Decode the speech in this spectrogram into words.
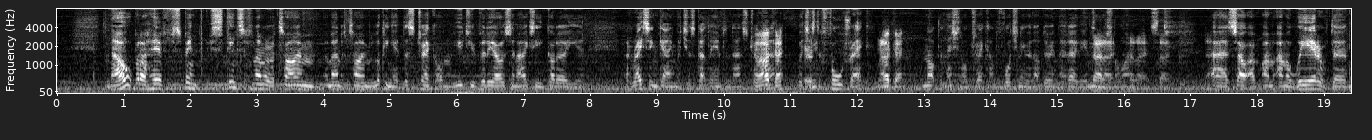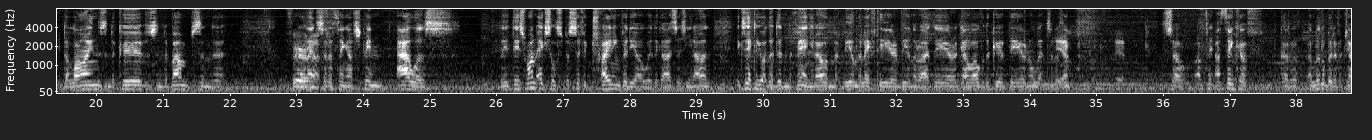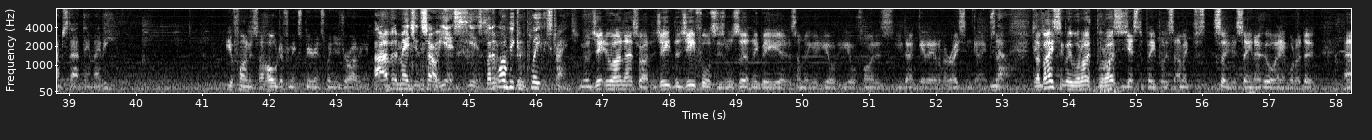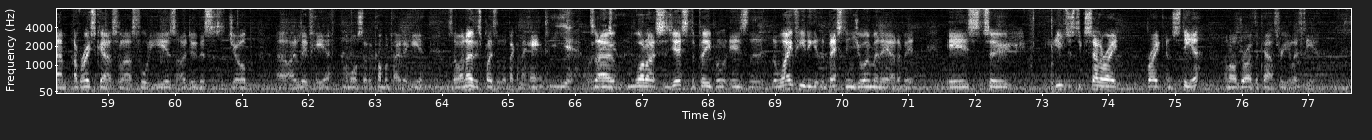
No, but I have spent extensive number of time, amount of time looking at this track on YouTube videos, and I actually got a, uh, a racing game which has got the Hampton Downs track, Oh, in it, which Fair is the full track, Okay. not the national track. Unfortunately, we're not doing that, eh? The No, no, international no, one. no. So, uh, Uh, so I'm, I'm, I'm aware of the, the lines and the curves and the bumps and the fair all enough. that sort of thing. I've spent hours. There, there's one actual specific training video where the guy says, you know, and exactly what they did in the van, you know, be on the left here and be on the right there and go mm. over the curb there and all that sort of Yeah. thing. Yeah. So I, th- I think I've got a, a little bit of a jump start there, maybe. You'll find it's a whole different experience when you're driving it. I would imagine so. Yes, yes, but it won't be completely strange. The G, well, that's right. The G, the G forces will certainly be uh, something that you'll you'll find is you don't get out of a racing game. So, No, so basically, what I what I suggest to people is, I mean, just so you, so you know who I am, what I do. Um, I've raced cars for the last 40 years. I do this as a job. Uh, I live here. I'm also the commentator here, so I know this place like the back of my hand. Yeah. I So imagine. what I suggest to people is the the way for you to get the best enjoyment out of it is to you just accelerate, brake, and steer, and I'll drive the car through your left ear.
